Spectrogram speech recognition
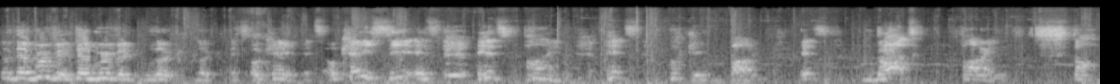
They're moving, they're moving. Look, look, it's okay, it's okay. See, it's it's fine. It's fucking fine. It's not fine. Stop.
